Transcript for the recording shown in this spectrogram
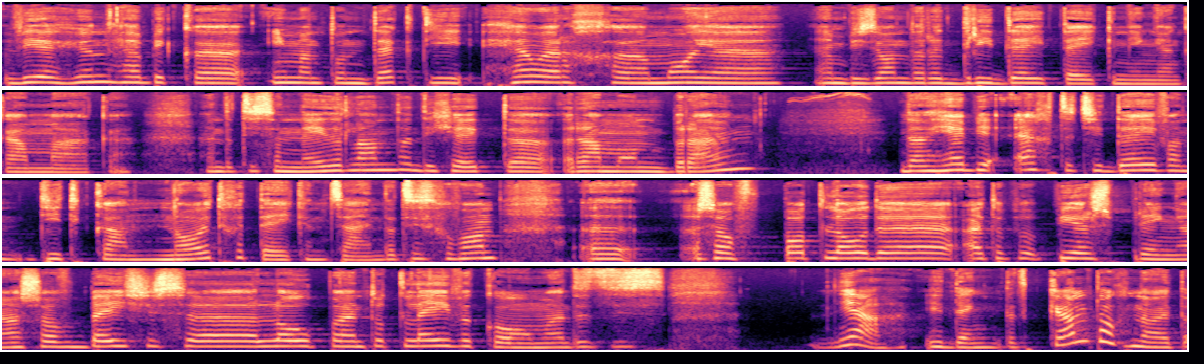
via hun heb ik iemand ontdekt die heel erg mooie en bijzondere 3D-tekeningen kan maken. En dat is een Nederlander, die heet Ramon Bruin dan heb je echt het idee van... dit kan nooit getekend zijn. Dat is gewoon uh, alsof potloden uit het papier springen. Alsof beestjes uh, lopen en tot leven komen. Dat is... Ja, ik denk, dat kan toch nooit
